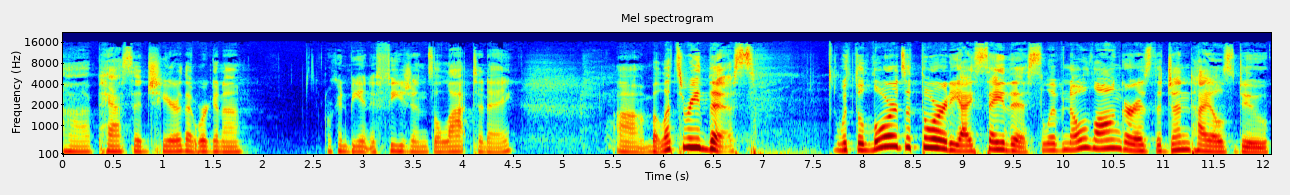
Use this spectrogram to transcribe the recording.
uh, passage here that we're gonna we're gonna be in Ephesians a lot today. Um, but let's read this. With the Lord's authority, I say this: live no longer as the Gentiles do,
